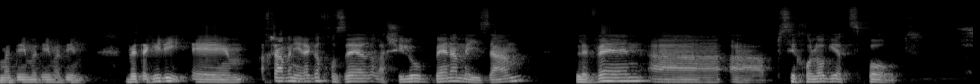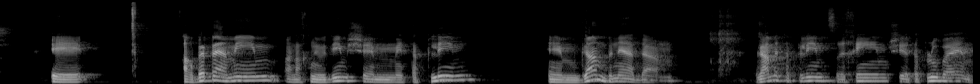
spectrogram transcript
מדהים, מדהים, מדהים. ותגידי, אה, עכשיו אני רגע חוזר לשילוב בין המיזם לבין הפסיכולוגיית ספורט. אה, הרבה פעמים אנחנו יודעים שמטפלים הם גם בני אדם, גם מטפלים צריכים שיטפלו בהם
